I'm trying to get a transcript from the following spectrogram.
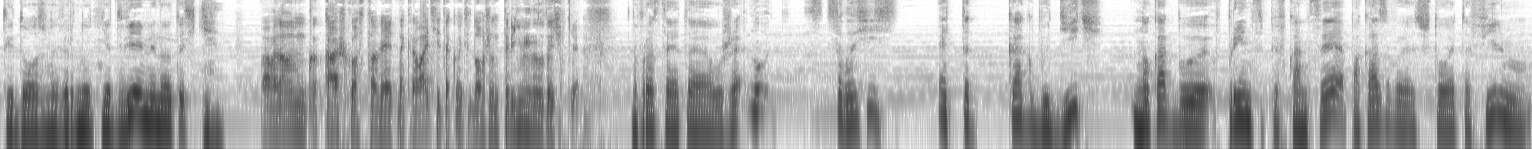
ты должен вернуть мне две минуточки. А потом ему какашку оставляет на кровати и такой, ты должен три минуточки. Ну просто это уже, ну, согласись, это как бы дичь, но как бы в принципе в конце показывает, что это фильм,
